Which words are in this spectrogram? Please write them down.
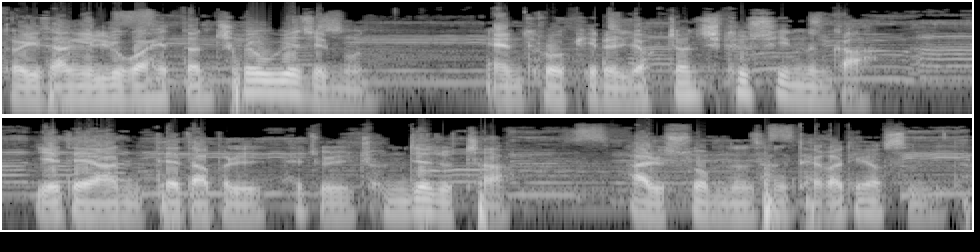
더 이상 인류가 했던 최후의 질문, 엔트로피를 역전시킬 수 있는가 에 대한 대답을 해줄 존재조차 알 수 없는 상태가 되었습니다.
